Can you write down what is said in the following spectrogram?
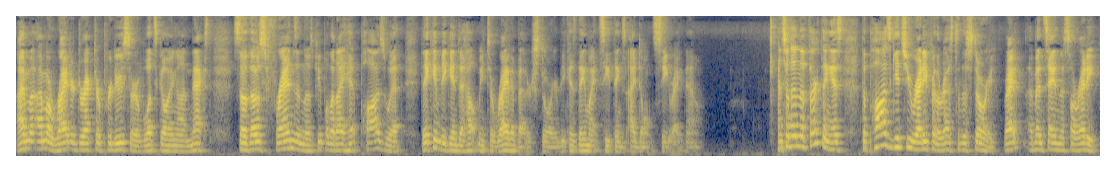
I'm a, I'm a writer, director, producer of what's going on next. So those friends and those people that I hit pause with, they can begin to help me to write a better story because they might see things I don't see right now. And so then the third thing is the pause gets you ready for the rest of the story, right? I've been saying this already.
